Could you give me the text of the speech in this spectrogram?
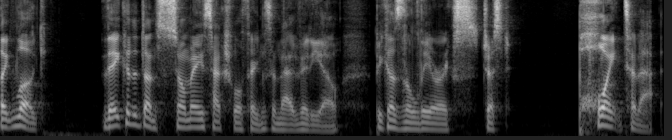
Like, look, they could have done so many sexual things in that video because the lyrics just point to that.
